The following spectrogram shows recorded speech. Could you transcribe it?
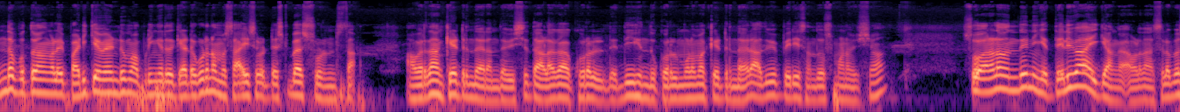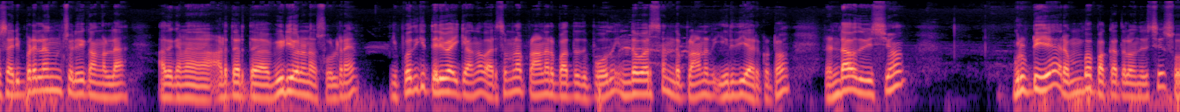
எந்த புத்தகங்களை படிக்க வேண்டும் அப்படிங்கிறத கேட்டால் கூட நம்ம சாய்ஸோட டெஸ்ட் பேட்ச் ஸ்டூடெண்ட்ஸ் தான். அவர் தான் கேட்டிருந்தார் அந்த விஷயத்தை அழகாக குரல் தி ஹிந்து குரல் மூலமாக கேட்டிருந்தார். அதுவே பெரிய சந்தோஷமான விஷயம். ஸோ அதனால் வந்து நீங்கள் தெளிவாக ஆகிக்காங்க அவ்வளோதான் சிலபஸ் அடிப்படையிலன்னு சொல்லியிருக்காங்கல்ல. அதுக்கு நான் அடுத்தடுத்த வீடியோவில் நான் சொல்கிறேன் இப்போதைக்கு தெளிவாகிக்காங்க வருஷம்லாம் பிளானர் பார்த்தது போதும். இந்த வருஷம் இந்த பிளானர் இறுதியாக இருக்கட்டும். ரெண்டாவது விஷயம் குரூப் டியே ரொம்ப பக்கத்தில் வந்துருச்சு. ஸோ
